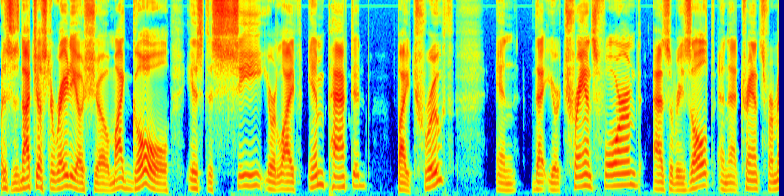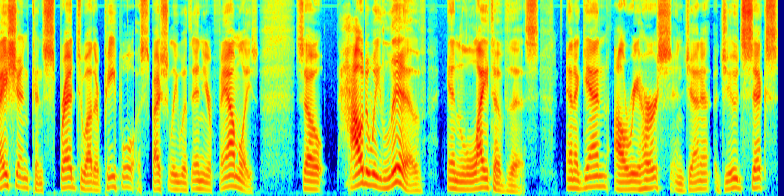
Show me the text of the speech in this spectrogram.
this is not just a radio show. My goal is to see your life impacted by truth and that you're transformed as a result, and that transformation can spread to other people, especially within your families. So, how do we live in light of this? And again, I'll rehearse in Jude 6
